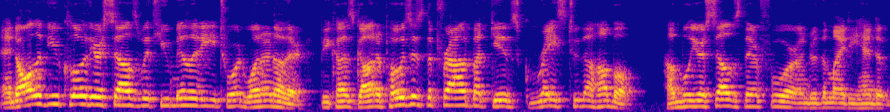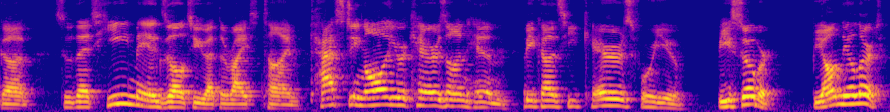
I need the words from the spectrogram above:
and all of you clothe yourselves with humility toward one another, because God opposes the proud but gives grace to the humble. Humble yourselves therefore under the mighty hand of God, so that he may exalt you at the right time, casting all your cares on him, because he cares for you. Be sober, be on the alert.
